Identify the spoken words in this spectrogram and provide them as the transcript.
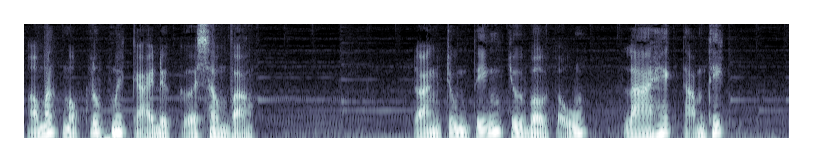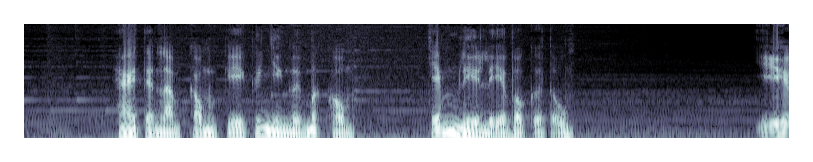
Họ mất một lúc mới cài được cửa xông vào. Đoàn trung tiến chui vào tủ. La hét thảm thiết. Hai tên làm công kia cứ như người mất hồn Chém lia lịa vào cửa tủ. Giết!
